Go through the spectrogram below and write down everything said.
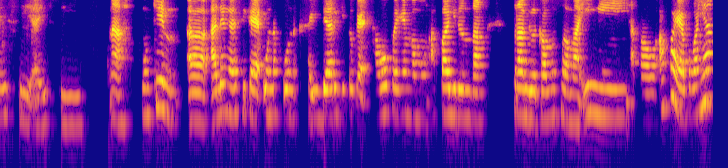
I see I see Nah, mungkin uh, ada nggak sih kayak unek-unek Haidar gitu, kayak kamu pengen ngomong apa gitu tentang struggle kamu selama ini, atau apa ya, pokoknya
